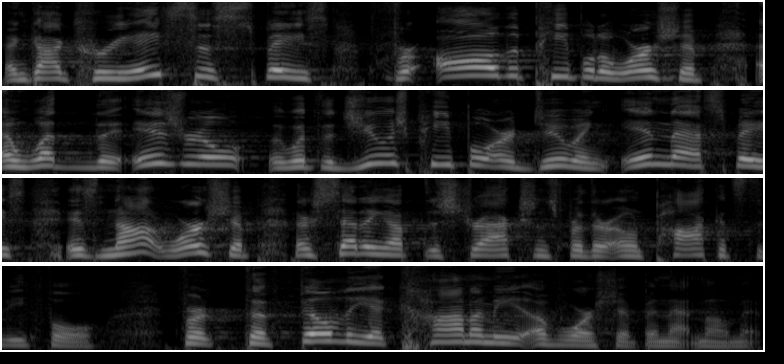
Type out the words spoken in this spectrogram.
And God creates this space for all the people to worship. And what the Israel, what the Jewish people are doing in that space is not worship. They're setting up distractions for their own pockets to be full, for to fill the economy of worship in that moment.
